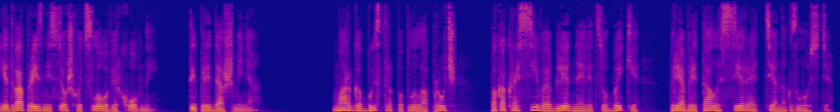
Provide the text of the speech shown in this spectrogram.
Едва произнесешь хоть слово «Верховный», ты предашь меня. Марга быстро поплыла прочь, пока красивое бледное лицо Бекки приобретало серый оттенок злости.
